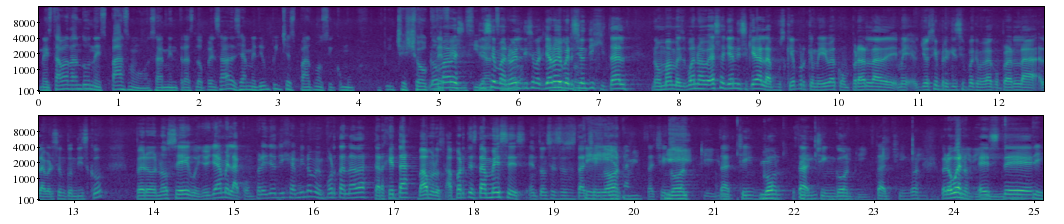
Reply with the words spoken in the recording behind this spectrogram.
me estaba dando un espasmo. O sea, mientras lo pensaba, decía, me dio un pinche espasmo, así como un pinche shock. No mames, dice Manuel, dice ya no hay versión digital. No mames, bueno, esa ya ni siquiera la busqué porque me iba a comprar la de. yo siempre quise que me iba a comprar la, la, versión con disco. Pero no sé, güey, yo ya me la compré. Yo dije, a mí no me importa nada. Tarjeta, vámonos. Aparte está meses, entonces eso está chingón. Está chingón. Está chingón. Está chingón. Está chingón. Pero bueno, este.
